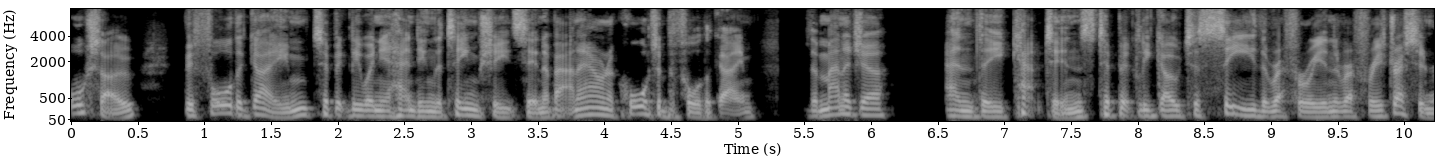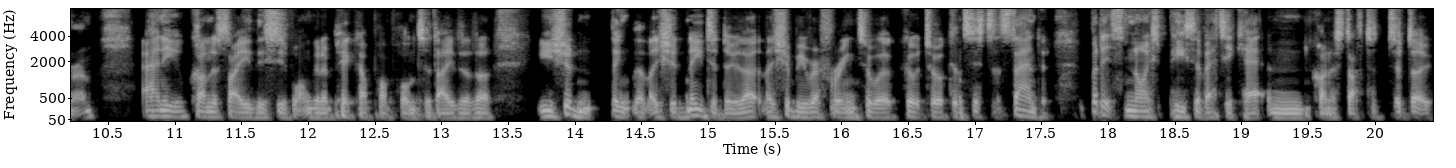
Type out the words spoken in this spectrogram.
also before the game, typically when you're handing the team sheets in, about an hour and a quarter before the game, the manager and the captains typically go to see the referee in the referee's dressing room and he kind of say this is what i'm going to pick up on today That you shouldn't think that they should need to do that. They should be referring to a to a consistent standard. But it's a nice piece of etiquette and kind of stuff to, to do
